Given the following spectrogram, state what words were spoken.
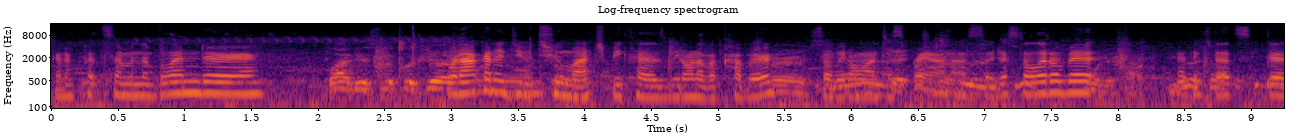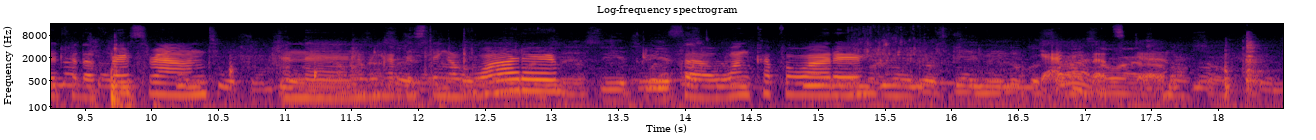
Gonna put some in the blender. We're not gonna do too much because we don't have a cover, so we don't want to spray on us. So just a little bit. I think that's good for the first round. And then we have this thing of water. So one cup of water. Yeah, I think that's good.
